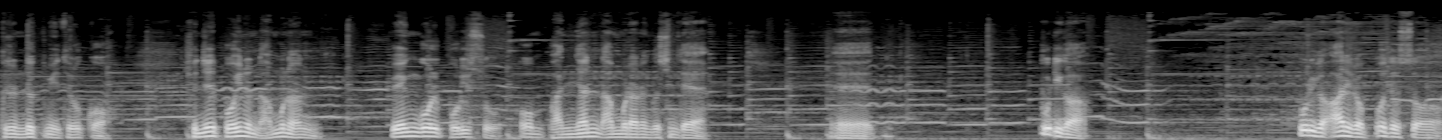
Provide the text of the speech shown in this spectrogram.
그런 느낌이 들었고 현재 보이는 나무는 웬골 보리수 혹은 반얀나무라는 것인데 예, 뿌리가 뿌리가 아래로 뻗어서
